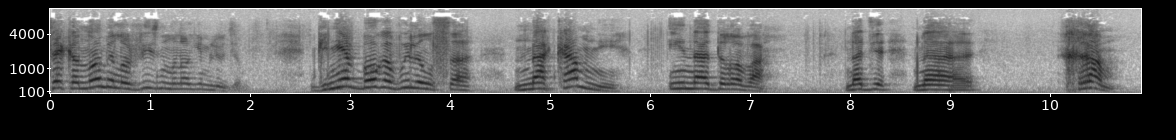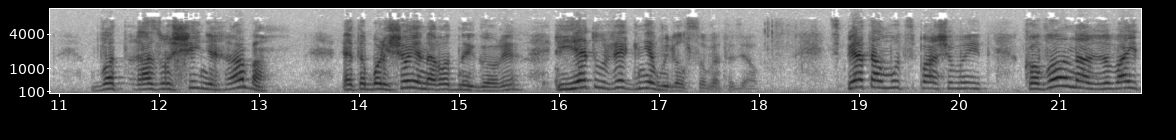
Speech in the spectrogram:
сэкономило жизнь многим людям. Гнев Бога вылился на камни и на дрова, на, на храм. Вот разрушение храма – это большое народное горе, и это уже гнев вылился в это дело. Теперь Талмуд спрашивает, кого называет,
